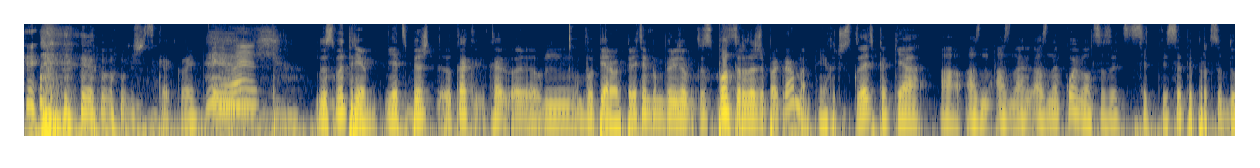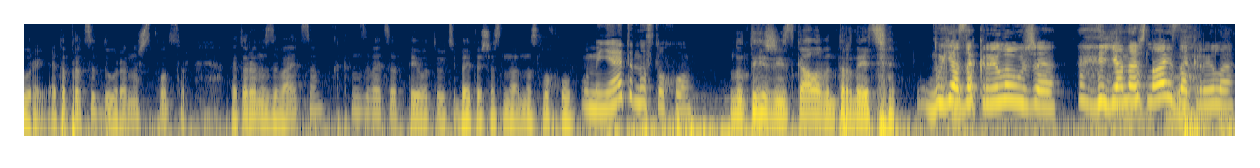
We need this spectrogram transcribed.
Ужас какой. Понимаешь? Ну смотри, я тебе, как, как, э, во-первых, перед тем, как мы перейдем к спонсору даже программы, я хочу сказать, как я а, озна- озна- ознакомился с, с этой- с этой процедурой. Это процедура, наш спонсор, которая называется, как называется, ты вот у тебя это сейчас на, на слуху. У меня это на слуху. Ну ты же искала в интернете. Ну я закрыла уже. Я нашла и закрыла.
